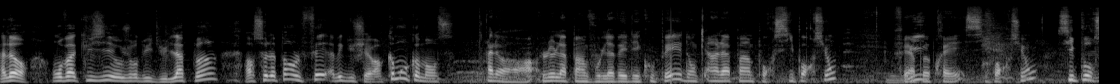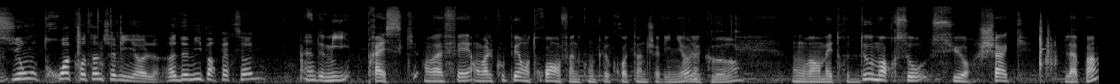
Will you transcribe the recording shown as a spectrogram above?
Alors, on va cuisiner aujourd'hui du lapin. Alors, ce lapin, on le fait avec du chèvre. Alors, comment on commence? Alors, le lapin, vous l'avez découpé, donc un lapin pour 6 portions, fait Oui. à peu près 6 portions. 6 portions, 3 crottins de chavignol. Un demi par personne? Un demi presque. On va, faire, on va le couper en trois en fin de compte, le crottin de chavignol. D'accord. On va en mettre deux morceaux sur chaque lapin.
